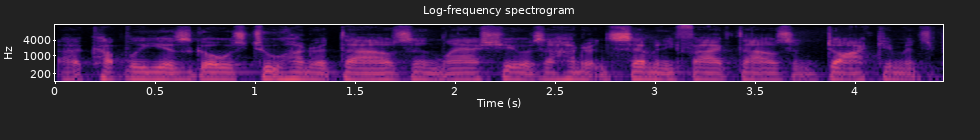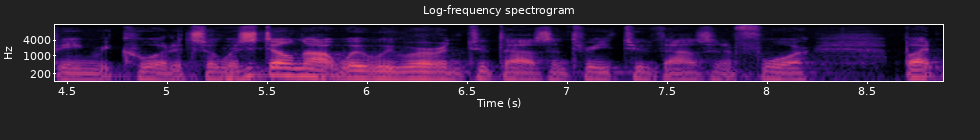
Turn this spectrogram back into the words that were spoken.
a couple of years ago was 200,000. Last year was 175,000 documents being recorded. So mm-hmm. we're still not where we were in 2003, 2004. But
